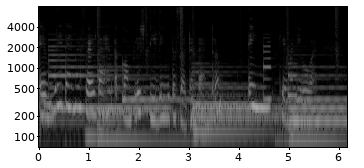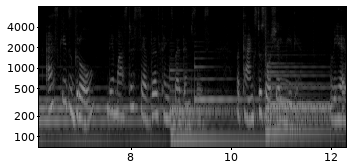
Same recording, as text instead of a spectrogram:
every time I felt I have accomplished dealing with a certain tantrum, ting came a new one. As kids grow, they master several things by themselves, but thanks to social media have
